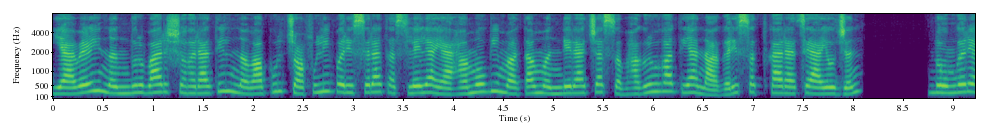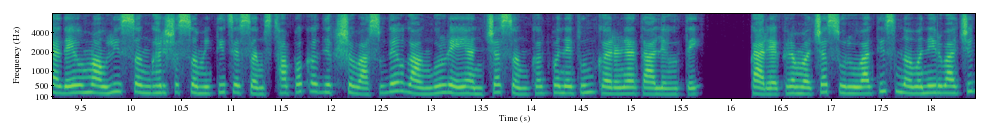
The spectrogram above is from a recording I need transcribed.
यावेळी नंदुरबार शहरातील नवापूर चौफुली परिसरात असलेल्या याहामोगी माता मंदिराच्या सभागृहात या नागरी सत्काराचे आयोजन डोंगर देव माऊली संघर्ष समितीचे संस्थापक अध्यक्ष वासुदेव गांगुर्डे यांच्या संकल्पनेतून करण्यात आले होते. कार्यक्रमाच्या सुरुवातीस नवनिर्वाचित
